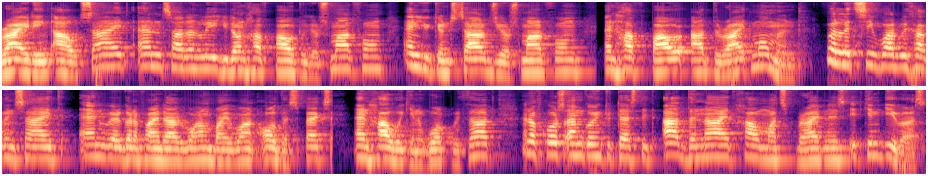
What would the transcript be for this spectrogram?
riding outside and suddenly you don't have power to your smartphone and you can charge your smartphone and have power at the right moment. Well, let's see what we have inside and we're gonna find out one by one all the specs and how we can work with that. And of course, I'm going to test it at the night, how much brightness it can give us.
